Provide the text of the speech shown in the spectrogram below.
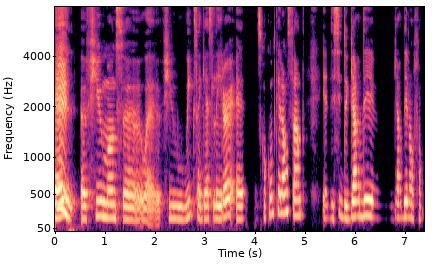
Elle, a few months, euh, ouais, a few weeks, I guess, later, elle se rend compte qu'elle est enceinte et elle décide de garder, garder l'enfant.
